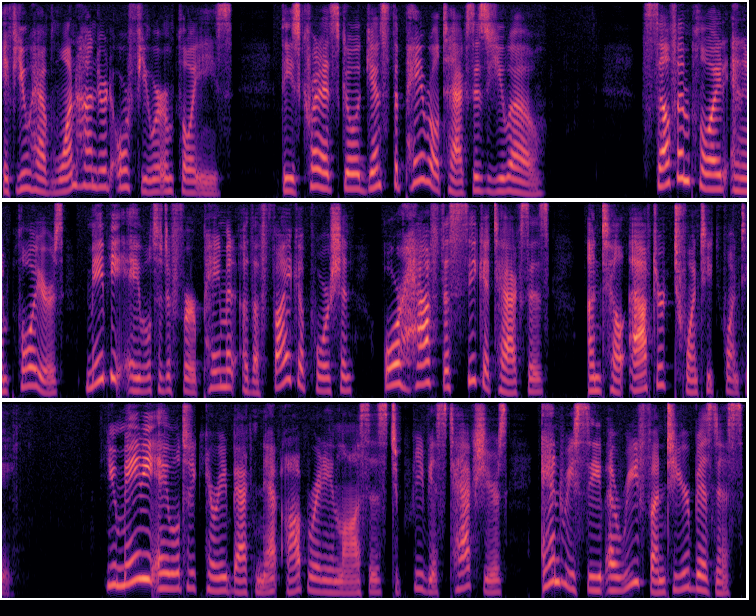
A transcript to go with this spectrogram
if you have 100 or fewer employees. These credits go against the payroll taxes you owe. Self employed and employers may be able to defer payment of the FICA portion or half the SECA taxes until after 2020. You may be able to carry back net operating losses to previous tax years and receive a refund to your business.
